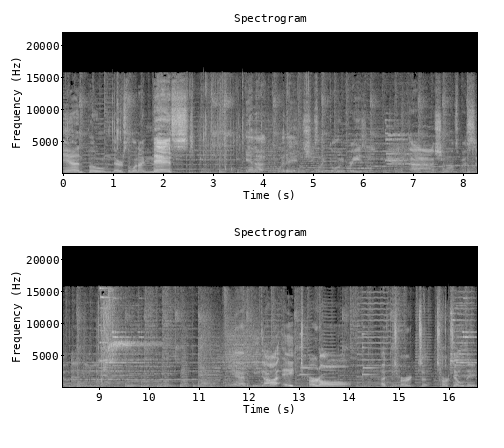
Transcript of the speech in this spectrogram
And boom, there's the one I missed. Anna, quit it. She's like going crazy. Ah, she wants my soda And we got a turtle. A tur turtilding.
